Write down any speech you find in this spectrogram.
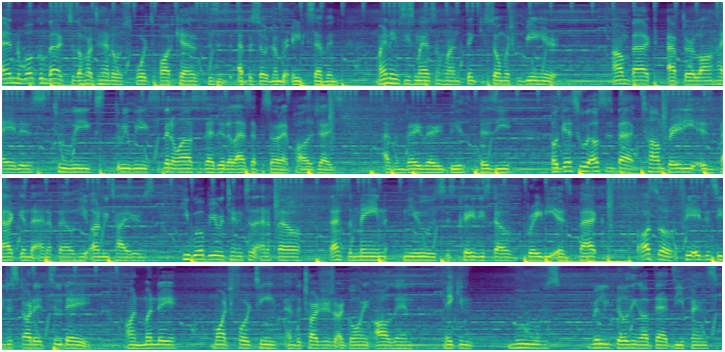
and welcome back to the Hard to Handle Sports Podcast. This is episode number 87. My name is Ismael Sajuan. Thank you so much for being here. I'm back after a long hiatus, two weeks, three weeks. It's been a while since I did a last episode. I apologize. I've been very, very busy. But guess who else is back? Tom Brady is back in the NFL. He unretires. He will be returning to the NFL. That's the main news. It's crazy stuff. Brady is back. Also, free agency just started today on Monday, March 14th, and the Chargers are going all in, making moves, really building up that defense.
